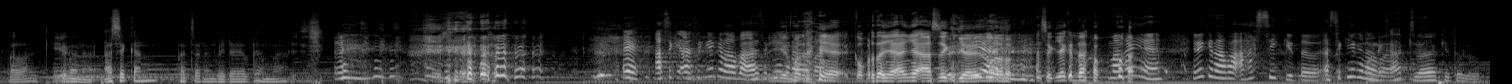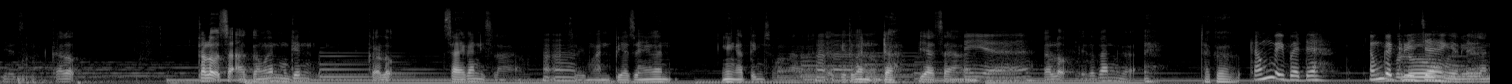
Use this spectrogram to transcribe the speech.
Apalagi ya? gimana asik kan pacaran beda agama Eh asik asiknya kenapa? Asiknya Iya kenapa? makanya kok pertanyaannya asik ya Iya. itu. Asiknya kenapa? Makanya ini kenapa asik gitu? Asiknya unik kenapa? aja gitu loh biasa kalau kalau seagama kan mungkin kalau saya kan Islam kan biasanya kan ngingetin sholat kayak gitu kan udah biasa kan. Iya. kalau itu kan enggak eh jaga Kamu nggak ibadah? Kamu nggak gereja gini gitu? kan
